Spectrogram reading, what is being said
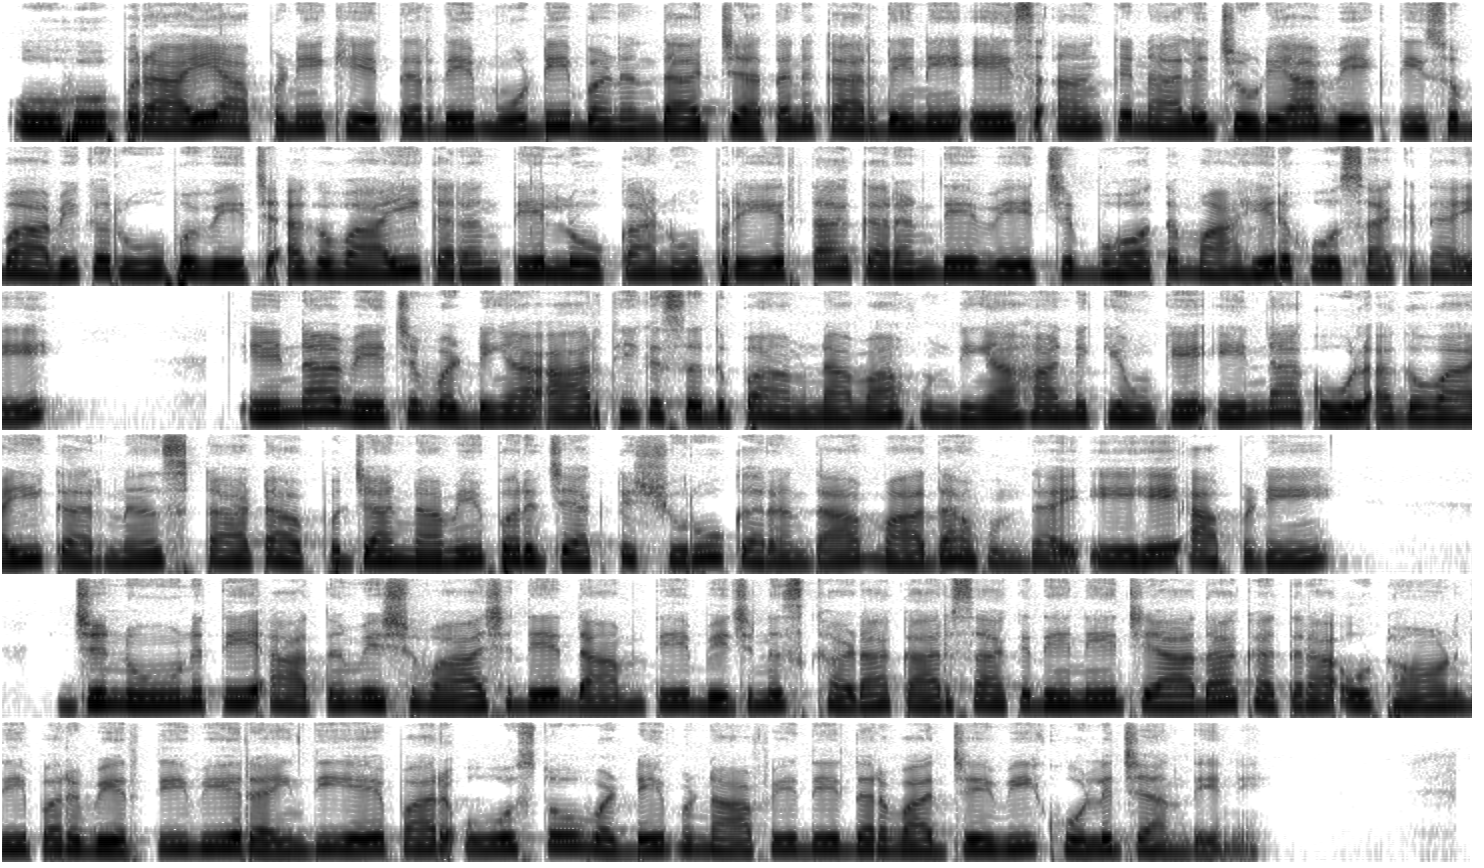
ਉਹ ਪਰਾਏ ਆਪਣੇ ਖੇਤਰ ਦੇ ਮੋਢੀ ਬਣਨ ਦਾ ਯਤਨ ਕਰਦੇ ਨੇ। ਇਸ ਅੰਕ ਨਾਲ ਜੁੜਿਆ ਵਿਅਕਤੀ ਸੁਭਾਵਿਕ ਰੂਪ ਵਿੱਚ ਅਗਵਾਈ ਕਰਨ ਤੇ ਲੋਕਾਂ ਨੂੰ ਪ੍ਰੇਰਤਾ ਕਰਨ ਦੇ ਵਿੱਚ ਬਹੁਤ ਮਾਹਿਰ ਹੋ ਸਕਦਾ ਹੈ ਇਹਨਾਂ ਵਿੱਚ ਵੱਡੀਆਂ ਆਰਥਿਕ ਸਦਭਾਵਨਾਵਾਂ ਹੁੰਦੀਆਂ ਹਨ ਕਿਉਂਕਿ ਇਹਨਾਂ ਕੋਲ ਅਗਵਾਈ ਕਰਨ, ਸਟਾਰਟਅਪ ਜਾਂ ਨਵੇਂ ਪ੍ਰੋਜੈਕਟ ਸ਼ੁਰੂ ਕਰਨ ਦਾ ਮਾਦਾ ਹੁੰਦਾ ਹੈ ਇਹ ਆਪਣੇ ਜਨੂਨ ਤੇ ਆਤਮ ਵਿਸ਼ਵਾਸ ਦੇ ਦਮ ਤੇ ਬਿਜ਼ਨਸ ਖੜਾ ਕਰ ਸਕਦੇ ਨੇ, ਜ਼ਿਆਦਾ ਖਤਰਾ ਉਠਾਉਣ ਦੀ ਪ੍ਰਵਿਰਤੀ ਵੀ ਰਹਿੰਦੀ ਏ, ਪਰ ਉਸ ਤੋਂ ਵੱਡੇ ਮੁਨਾਫੇ ਦੇ ਦਰਵਾਜ਼ੇ ਵੀ ਖੁੱਲ ਜਾਂਦੇ ਨੇ।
